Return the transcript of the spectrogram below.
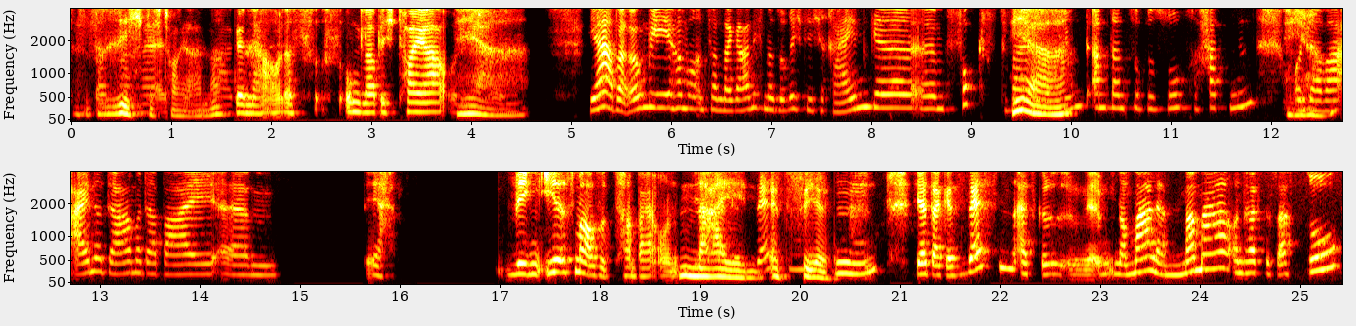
Das ist das richtig halt, teuer, ne? Genau, das ist unglaublich teuer. Und, Ja. ähm, ja, aber irgendwie haben wir uns dann da gar nicht mehr so richtig reingefuchst, weil wir Ja. das Jugendamt dann zu Besuch hatten. Und ja. da war eine Dame dabei, ähm, ja, wegen ihr ist Mausezahn bei uns. Nein, erzähl. Mhm. Die hat da gesessen als äh, normale Mama und hat gesagt, so,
